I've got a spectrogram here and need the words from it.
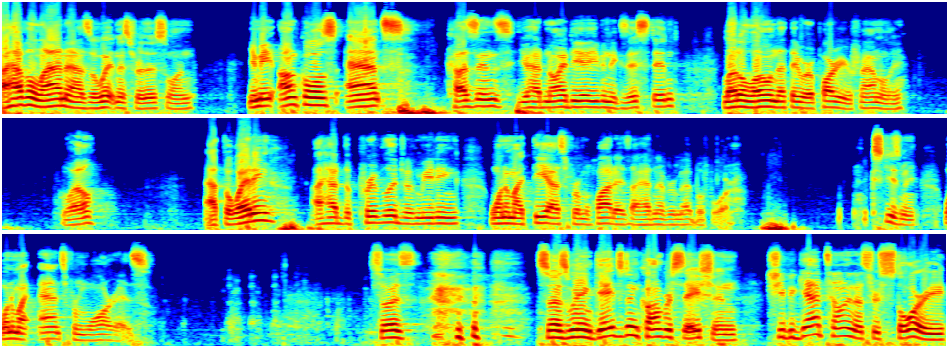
I have Alana as a witness for this one. You meet uncles, aunts, cousins you had no idea even existed, let alone that they were a part of your family. Well, at the wedding, I had the privilege of meeting one of my tias from Juarez I had never met before. Excuse me, one of my aunts from Juarez. So as, so as we engaged in conversation, she began telling us her story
